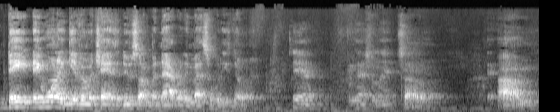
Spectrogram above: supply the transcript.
they they want to give him a chance to do something, but not really mess with what he's doing. Yeah, definitely. So, um,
